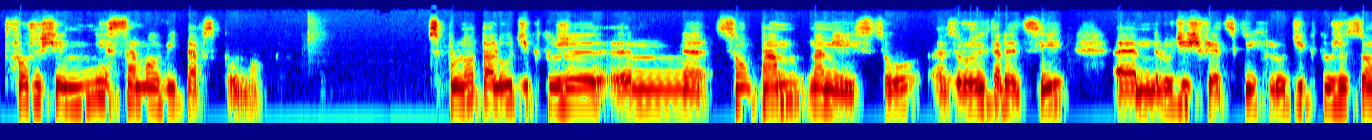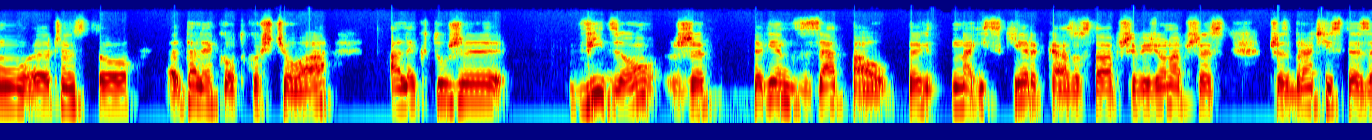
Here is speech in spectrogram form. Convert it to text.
tworzy się niesamowita wspólnota. Wspólnota ludzi, którzy są tam na miejscu z różnych tradycji, ludzi świeckich, ludzi, którzy są e, często daleko od kościoła, ale którzy widzą, że pewien zapał, pewna iskierka została przywieziona przez, przez braci z TZ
